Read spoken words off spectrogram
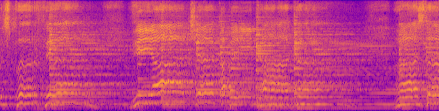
Surts per fer viatge cap a Ítaca has de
